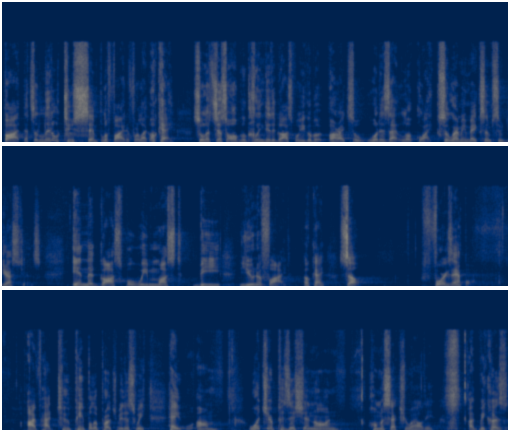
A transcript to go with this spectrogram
But that's a little too simplified if we're like, okay, so let's just all go cling to the gospel. You go, but all right, so what does that look like? So let me make some suggestions. In the gospel, we must be unified, okay? So, for example, I've had two people approach me this week. Hey, um, what's your position on homosexuality? Uh, because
